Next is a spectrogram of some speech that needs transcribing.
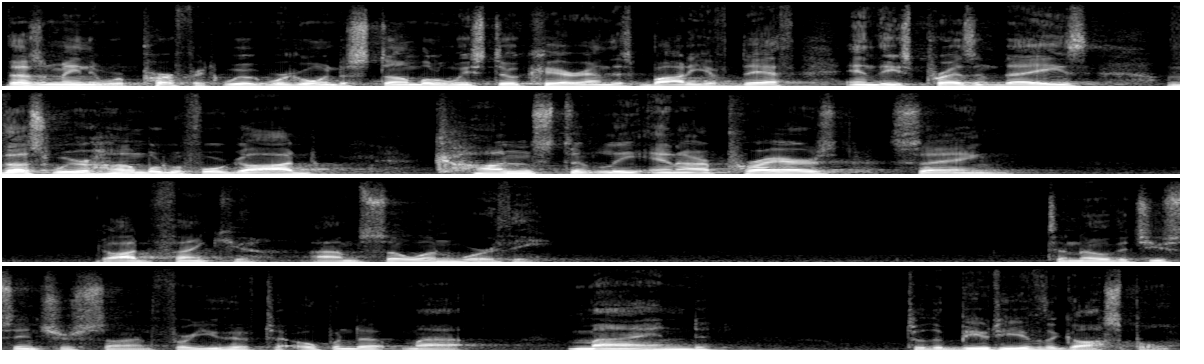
Doesn't mean that we're perfect. We're going to stumble and we still carry around this body of death in these present days. Thus, we are humbled before God constantly in our prayers saying, God, thank you. I'm so unworthy to know that you sent your son, for you have opened up my mind to the beauty of the gospel,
